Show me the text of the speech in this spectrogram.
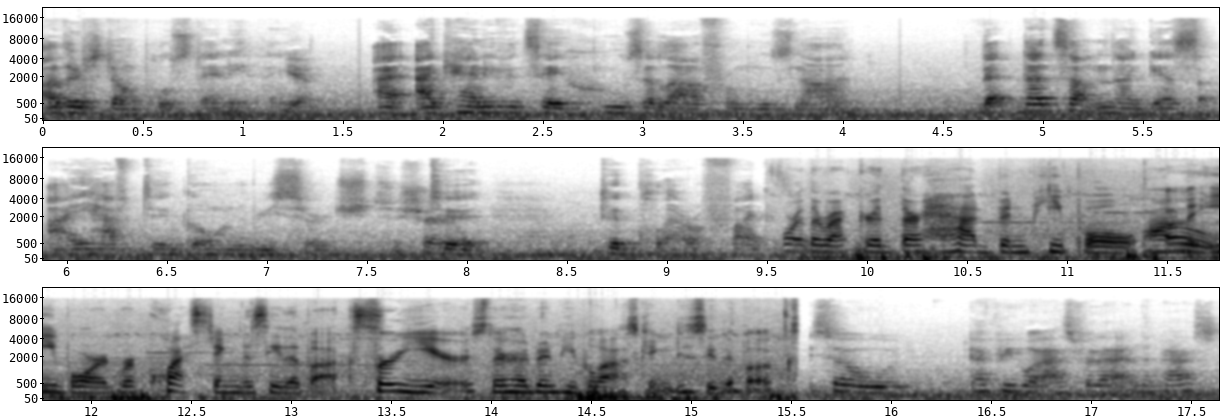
Others don't post anything. Yeah. I, I can't even say who's allowed from who's not. That that's something I guess I have to go and research Sure. to to clarify. 'cause For the record, there had been people on the Oh. e-board requesting to see the books. For years, there had been people asking to see the books. So, have people asked for that in the past?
